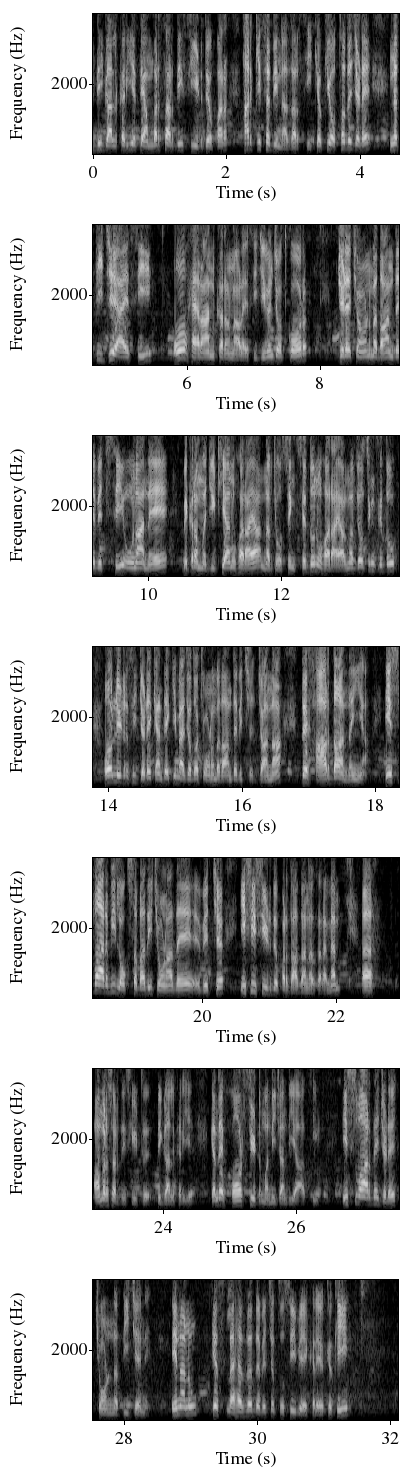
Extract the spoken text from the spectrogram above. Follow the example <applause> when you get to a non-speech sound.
ਦੀ ਗੱਲ ਕਰੀਏ ਤੇ ਅੰਮ੍ਰਿਤਸਰ ਦੀ ਸੀਟ ਦੇ ਉੱਪਰ ਹਰ ਕਿਸੇ ਦੀ ਨਜ਼ਰ ਸੀ, ਕਿਉਂਕਿ ਉੱਥੋਂ ਦੇ ਜਿਹੜੇ ਨਤੀਜੇ ਆਏ ਸੀ, ਉਹ ਹੈਰਾਨ ਕਰਨ ਵਾਲੇ ਸੀ। ਜੀਵਨਜੋਤ ਕੌਰ ਜਿਹੜੇ ਚੋਣ ਮੈਦਾਨ ਦੇ ਵਿੱਚ ਸੀ, ਉਹਨਾਂ ਨੇ ਵਿਕਰਮ ਮਜੀਠੀਆ ਨੂੰ ਹਰਾਇਆ, ਨਵਜੋਤ ਸਿੰਘ ਸਿੱਧੂ ਨੂੰ ਹਰਾਇਆ ਔਰ ਨਵਜੋਤ ਸਿੰਘ ਸਿੱਧੂ ਉਹ ਲੀਡਰ ਸੀ ਜਿਹੜੇ ਕਹਿੰਦੇ ਕਿ ਮੈਂ ਜਦੋਂ ਚੋਣ ਮੈਦਾਨ ਦੇ ਵਿੱਚ ਜਾਣਾ ਤੇ ਹਾਰਦਾ ਨਹੀਂ ਆ। ਇਸ ਵਾਰ ਵੀ ਲੋਕ ਸਭਾ ਦੀ ਚੋਣਾਂ ਦੇ ਵਿੱਚ ਇਸੀ ਸੀਟ ਦੇ ਉੱਪਰ ਜ਼ਿਆਦਾ ਨਜ਼ਰ ਹੈ ਮੈਮ ਅੰਮ੍ਰਿਤਸਰ ਦੀ ਸੀਟ ਦੀ ਗੱਲ ਕਰੀਏ, ਕਹਿੰਦੇ ਹੌਟ ਸੀਟ ਮੰਨੀ ਜਾਂਦੀ ਆ ਸੀਟ। ਇਸ ਵਾਰ ਦੇ ਜਿਹੜੇ ਚੋਣ ਨਤੀਜੇ ਨੇ ਇਹਨਾਂ ਨੂੰ ਕਿਸ ਲਹਿਜ਼ੇ ਦੇ ਵਿੱਚ ਤੁਸੀਂ ਵੇਖ ਰਹੇ ਹੋ? ਕਿਉਂਕਿ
